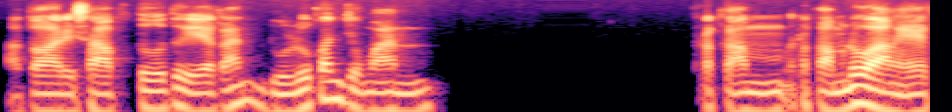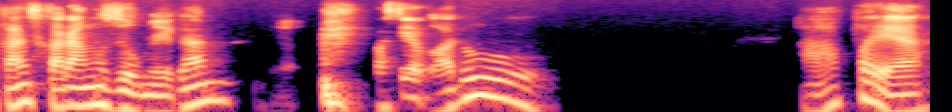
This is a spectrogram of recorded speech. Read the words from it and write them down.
atau hari Sabtu tuh ya kan. Dulu kan cuman rekam rekam doang ya kan. Sekarang Zoom ya kan. Pasti aduh apa ya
